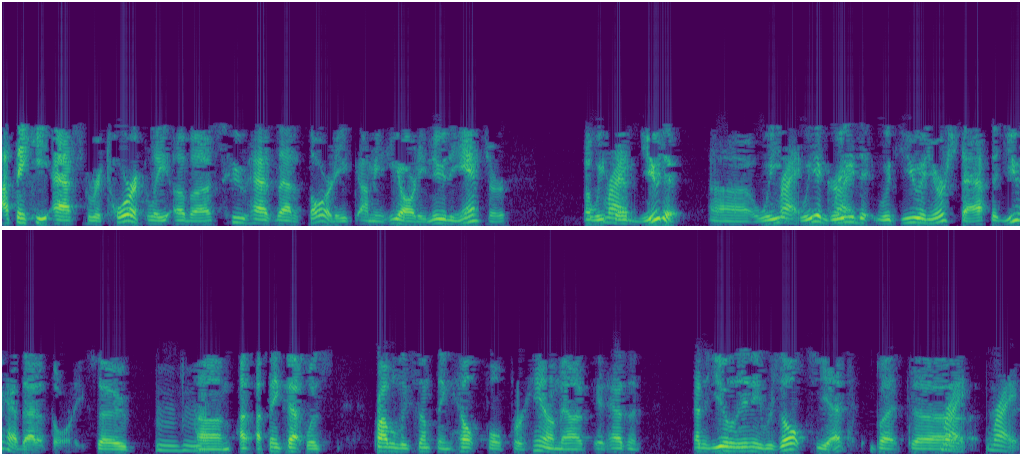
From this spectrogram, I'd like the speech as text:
I think he asked rhetorically of us who has that authority. I mean, he already knew the answer, but we right. said you do. Uh, we right. we agreed right. with you and your staff that you have that authority. So mm-hmm. um, I, I think that was probably something helpful for him. Now it hasn't hasn't yielded any results yet, but uh, right, right.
